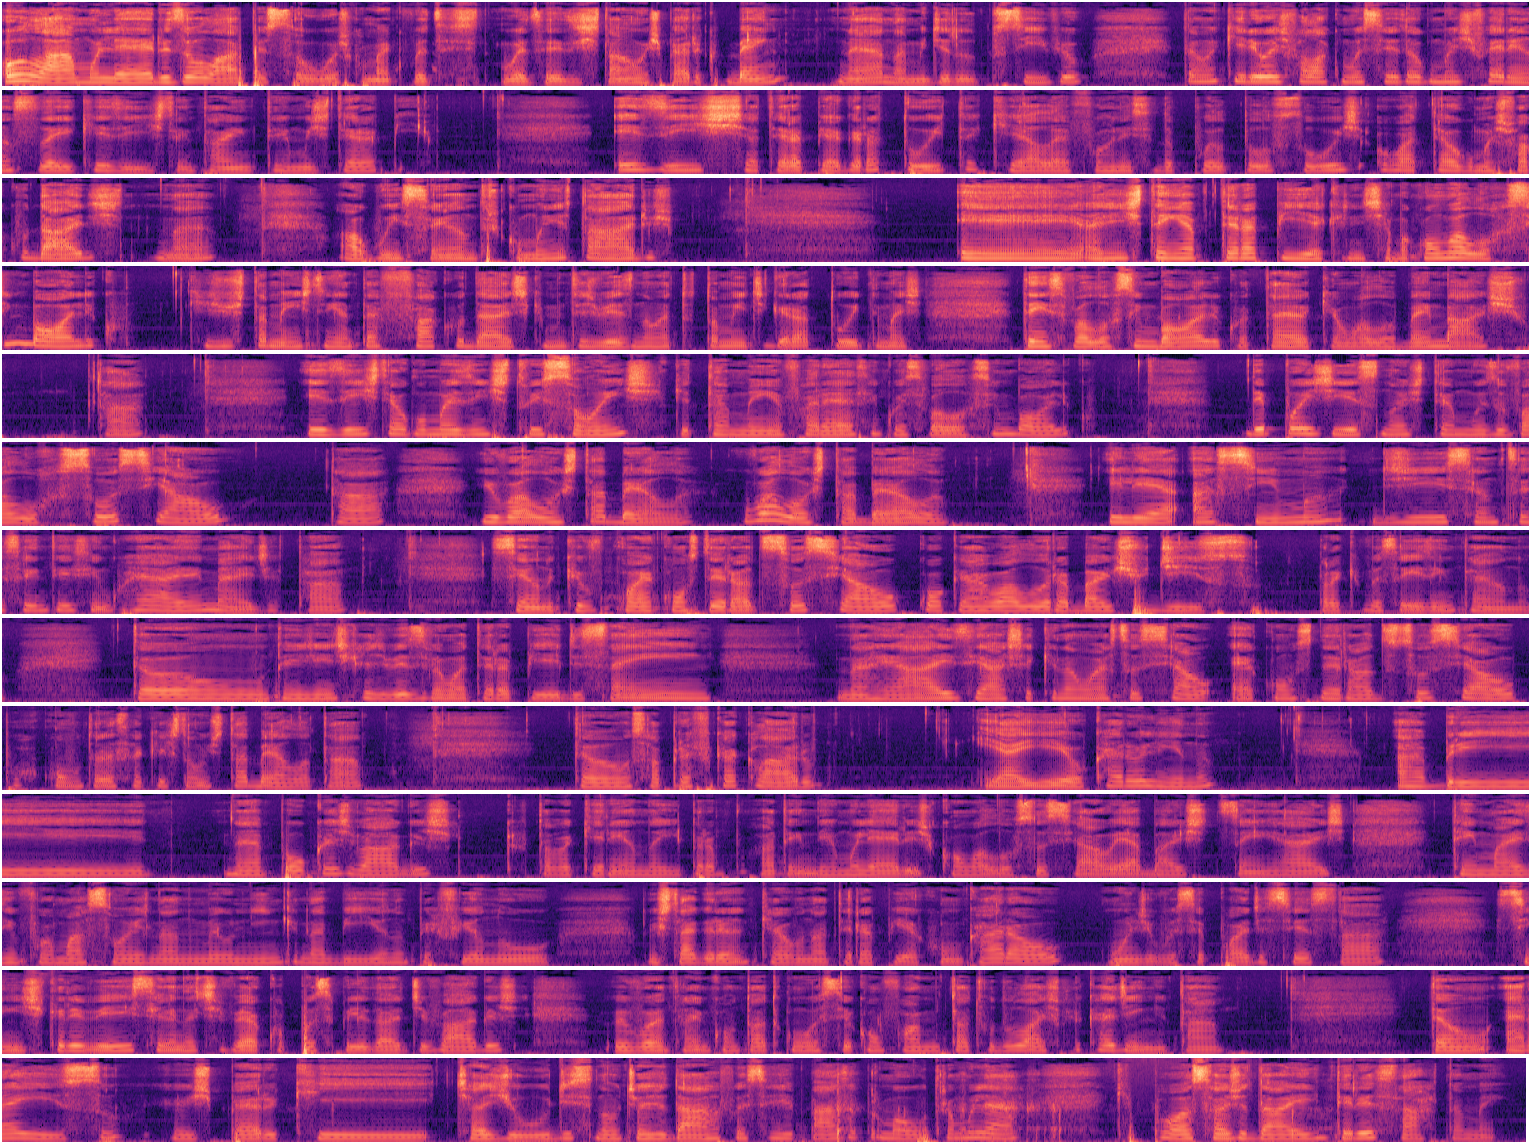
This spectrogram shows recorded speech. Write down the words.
Olá, mulheres, olá, pessoas, como é que vocês, vocês estão? Espero que bem, né, na medida do possível. Então, eu queria hoje falar com vocês algumas diferenças aí que existem, tá, em termos de terapia. Existe a terapia gratuita, que ela é fornecida pelo, pelo SUS ou até algumas faculdades, né, alguns centros comunitários. É, a gente tem a terapia que a gente chama com valor simbólico, que justamente tem até faculdade, que muitas vezes não é totalmente gratuita, mas tem esse valor simbólico até, que é um valor bem baixo, tá? Existem algumas instituições que também oferecem com esse valor simbólico. Depois disso, nós temos o valor social, tá? E o valor de tabela. O valor de tabela, ele é acima de 165 reais em média, tá? Sendo que é considerado social qualquer valor abaixo disso, para que vocês entendam. Então, tem gente que às vezes vê uma terapia de 100 na reais e acha que não é social. É considerado social por conta dessa questão de tabela, tá? Então, só para ficar claro. E aí eu, Carolina, abri né, poucas vagas que eu estava querendo aí para atender mulheres com valor social é abaixo de 100 reais. Tem mais informações lá no meu link na bio, no perfil no, no Instagram, que é o Na Terapia com Carol, onde você pode acessar, se inscrever e se ainda tiver com a possibilidade de vagas, eu vou entrar em contato com você conforme tá tudo lá explicadinho, tá? Então, era isso. Eu espero que te ajude. Se não te ajudar, você repassa para uma outra mulher que possa ajudar e interessar também.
